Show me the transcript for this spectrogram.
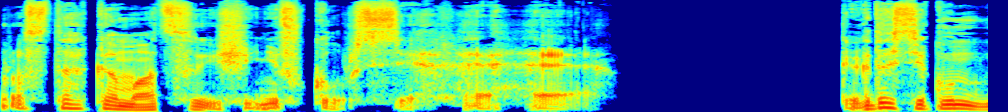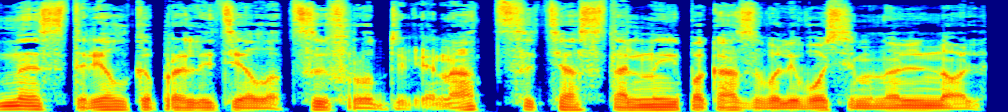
Просто Акамацу еще не в курсе, хе-хе. Когда секундная стрелка пролетела цифру 12, а остальные показывали 8.00,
